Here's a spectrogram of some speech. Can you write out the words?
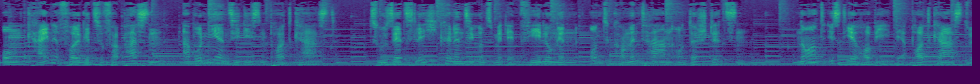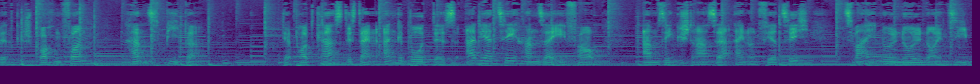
Um keine Folge zu verpassen, abonnieren Sie diesen Podcast. Zusätzlich können Sie uns mit Empfehlungen und Kommentaren unterstützen. Nord ist Ihr Hobby. Der Podcast wird gesprochen von Hans Pieper. Der Podcast ist ein Angebot des ADAC Hansa e.V. Amsingstraße 41 20097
